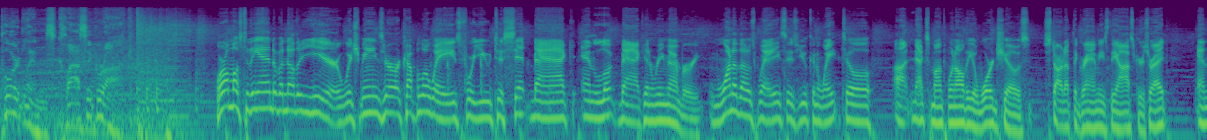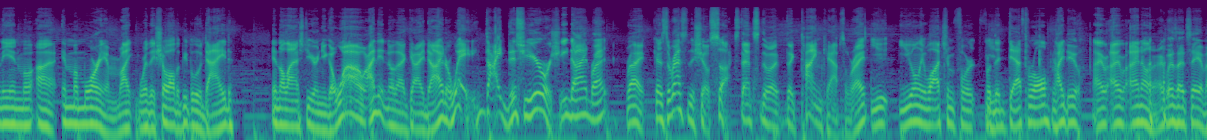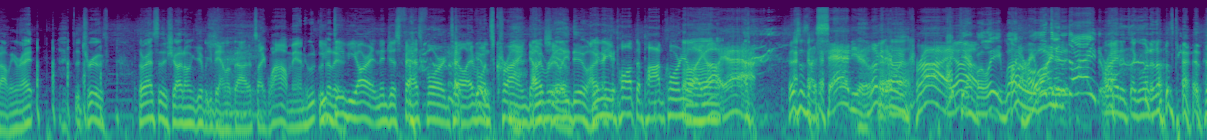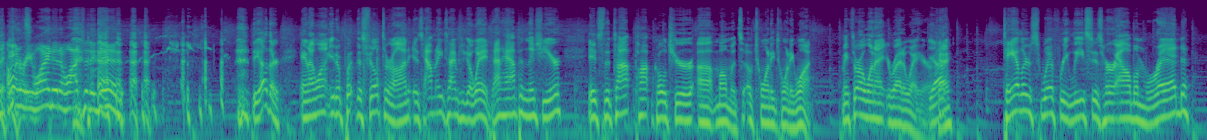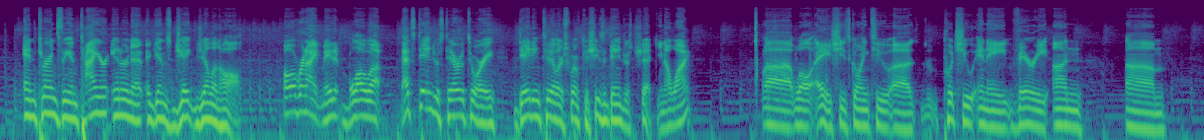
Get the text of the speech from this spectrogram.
Portland's classic rock. We're almost to the end of another year, which means there are a couple of ways for you to sit back and look back and remember. One of those ways is you can wait till uh, next month when all the award shows start up the Grammys, the Oscars, right? And the in, uh, in memoriam, right? Where they show all the people who died in the last year and you go, wow, I didn't know that guy died. Or wait, he died this year or she died, right? Right. Because the rest of the show sucks. That's the the time capsule, right? You you only watch him for for the death roll. I do. I I, I know. what does that say about me, right? It's the truth. The rest of the show I don't give a damn about. It's like, wow, man, who, who You? DVR it and then just fast forward until everyone's crying. Don't I really you? do. I- And then I you pull out the popcorn. You're like, Uh, oh yeah, this is a sad year. Look at everyone cry. I yeah. can't believe. What? I'm gonna rewind it. died. Right. It's like one of those kind of things. I'm gonna rewind it and watch it again. the other, and I want you to put this filter on, is how many times you go, wait, that happened this year? It's the top pop culture uh, moments of 2021. Let me throw one at you right away here, Yeah. okay? Taylor Swift releases her album Red and turns the entire internet against Jake Gyllenhaal. Overnight, made it blow up. That's dangerous territory dating Taylor Swift because she's a dangerous chick. You know why? Uh, well, a she's going to uh, put you in a very un um,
